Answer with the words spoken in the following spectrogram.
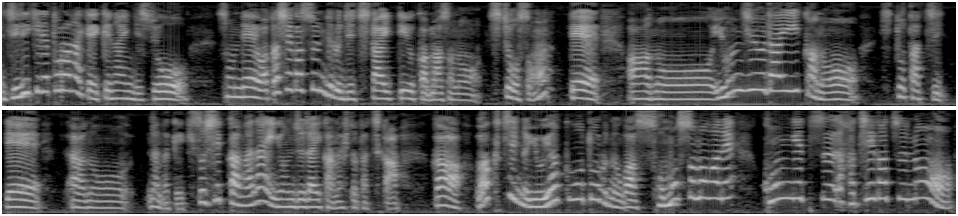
自力で取らなきゃいけないんですよ。そんで、私が住んでる自治体っていうか、まあその、市町村って、あのー、40代以下の人たちって、あのー、なんだっけ、基礎疾患がない40代以下の人たちか、が、ワクチンの予約を取るのが、そもそもがね、今月、8月の、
